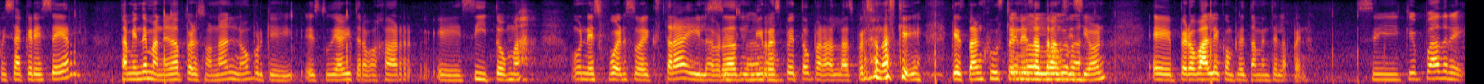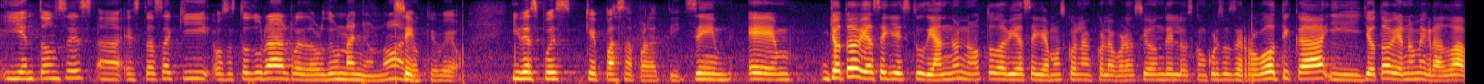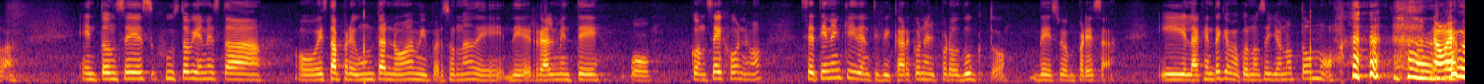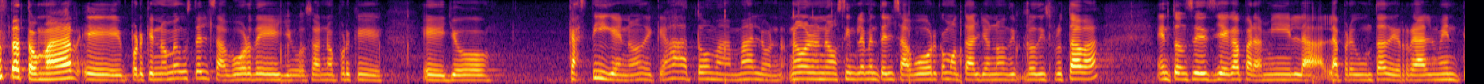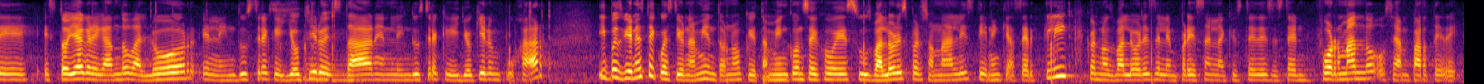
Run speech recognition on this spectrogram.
pues, a crecer, también de manera personal, ¿no? Porque estudiar y trabajar eh, sí toma un esfuerzo extra y la verdad mi respeto para las personas que, que están justo en esa transición, eh, pero vale completamente la pena. Sí, qué padre. Y entonces ah, estás aquí, o sea, esto dura alrededor de un año, ¿no? A lo que veo. Y después, ¿qué pasa para ti? Sí, em, yo todavía seguí estudiando, ¿no? Todavía seguíamos con la colaboración de los concursos de robótica y yo todavía no me graduaba. Entonces, justo viene esta, o esta pregunta, ¿no? A mi persona de, de realmente, o consejo, ¿no? Se tienen que identificar con el producto de su empresa y la gente que me conoce, yo no tomo. no me gusta tomar eh, porque no me gusta el sabor de ello, o sea, no porque eh, yo castigue, ¿no? De que, ah, toma, malo. No, no, no, simplemente el sabor como tal yo no lo disfrutaba. Entonces llega para mí la, la, pregunta de realmente estoy agregando valor en la industria que yo quiero estar, en la industria que yo quiero empujar. Y pues viene este cuestionamiento, ¿no? que también consejo es sus valores personales tienen que hacer clic con los valores de la empresa en la que ustedes estén formando o sean parte de.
